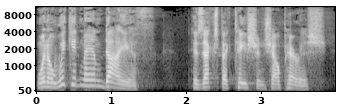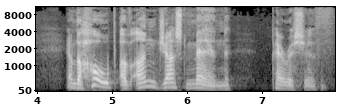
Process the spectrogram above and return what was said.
When a wicked man dieth, his expectation shall perish and the hope of unjust men perisheth.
